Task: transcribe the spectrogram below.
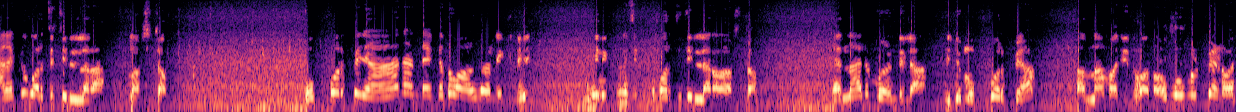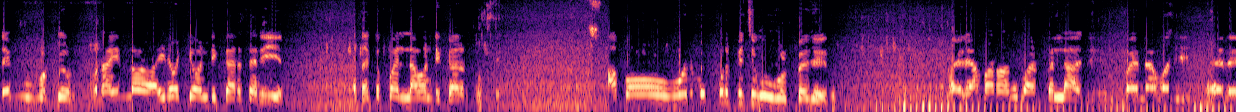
അനക്ക് കുറച്ച് ചില്ലറ നഷ്ടം. മുപ്പത് റുപ്യ ഞാൻ അന്നേക്കത്ത് വാങ്ങുകയാണെങ്കിൽ എനിക്ക് കുറച്ച് ചില്ലറ നഷ്ടം. എന്നാലും വേണ്ടില്ല ഇത് മുപ്പത് റുപ്യ തന്നാ മതി എന്ന് പറഞ്ഞു ഗൂഗിൾ പേ ആണ് അവന്റെ ഗൂഗിൾ പേ ഉള്ളൂ അവൻ അതിനുള്ള അതിനെ പറ്റിയ വണ്ടിക്കാരെ തിരയുന്നു അതൊക്കെ ഇപ്പൊ എല്ലാ വണ്ടിക്കാരടുത്തും ഉണ്ട്. അപ്പോ ഒരു മുപ്പുറപ്പിച്ച് ഗൂഗിൾ പേ ചെയ്തു. അതിന് ഞാൻ പറഞ്ഞു അത് കുഴപ്പമില്ല. അത് പിന്നെ മതി. അതായത്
